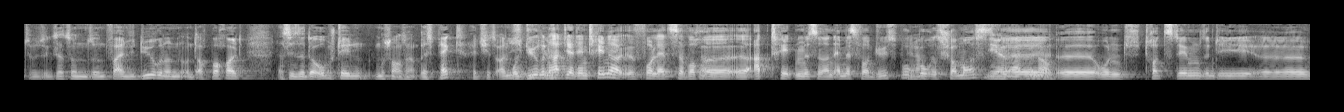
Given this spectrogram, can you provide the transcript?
so, so ein Verein wie Düren und, und auch Bocholt, dass diese da oben stehen, muss man auch sagen, Respekt, hätte ich jetzt auch nicht. Und Düren hat ja den Trainer äh, vorletzte Woche ja. Äh, abtreten müssen an MSV Duisburg, ja. Boris Schommers. Ja, äh, genau. Äh, und trotzdem sind die äh,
